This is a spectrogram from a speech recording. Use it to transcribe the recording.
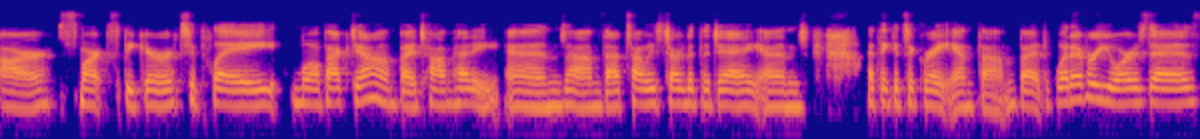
our smart speaker to play "Won't Back Down" by Tom Petty, and um, that's how we started the day. And I think it's a great anthem. But whatever yours is,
